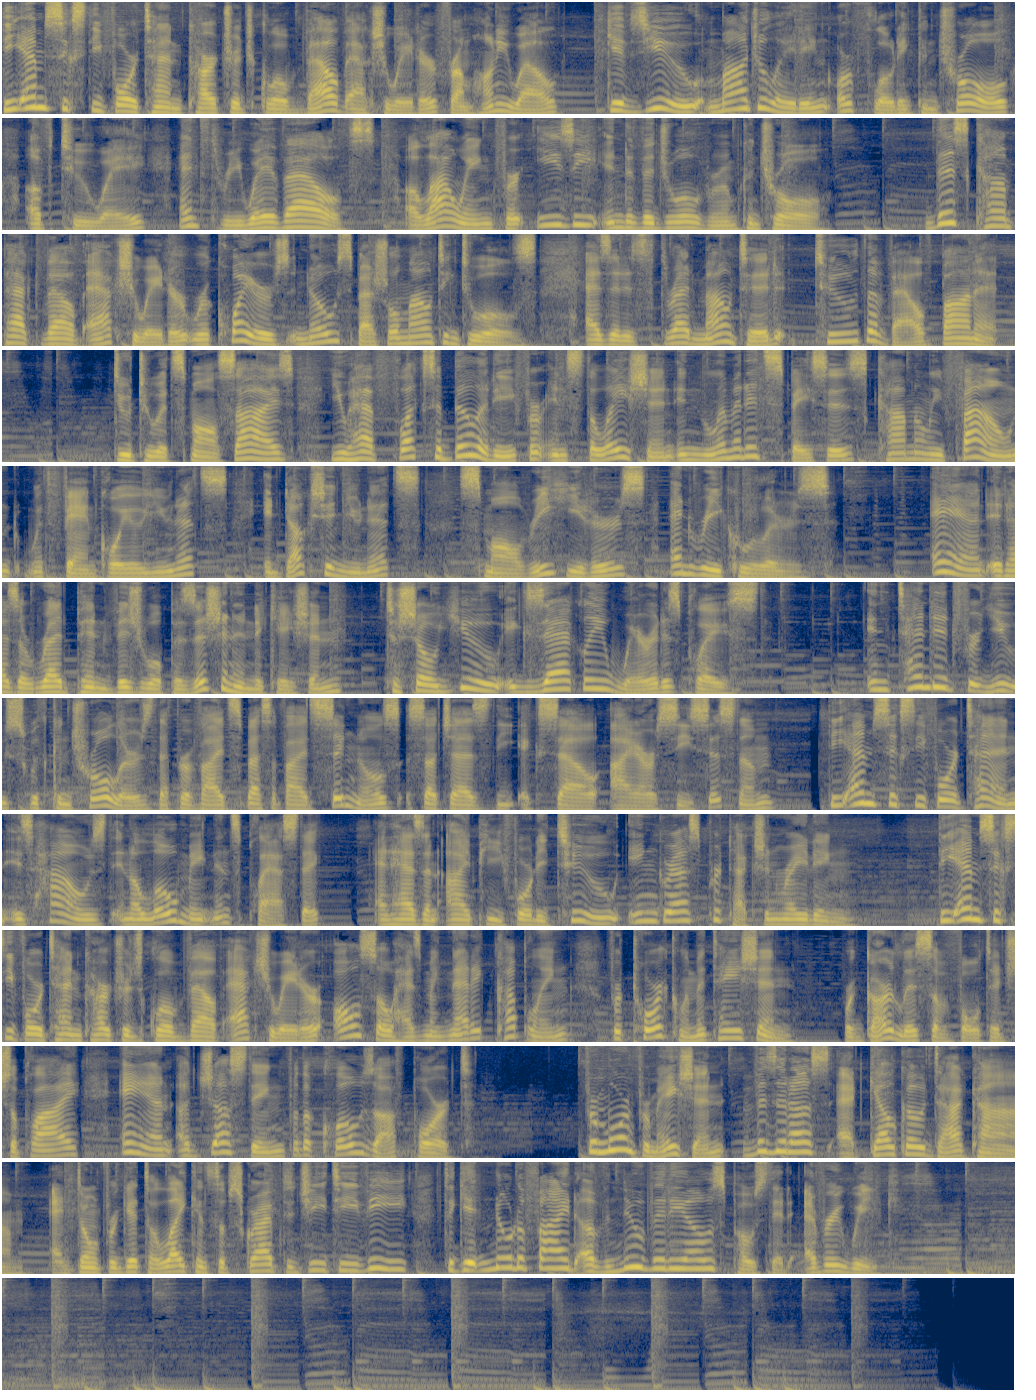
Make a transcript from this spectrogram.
The M6410 cartridge globe valve actuator from Honeywell gives you modulating or floating control of two-way and three-way valves, allowing for easy individual room control. This compact valve actuator requires no special mounting tools, as it is thread mounted to the valve bonnet. Due to its small size, you have flexibility for installation in limited spaces commonly found with fan coil units, induction units, small reheaters, and recoolers. And it has a red pin visual position indication to show you exactly where it is placed. Intended for use with controllers that provide specified signals such as the Excel IRC system, the M6410 is housed in a low-maintenance plastic and has an IP42 ingress protection rating. The M6410 cartridge globe valve actuator also has magnetic coupling for torque limitation, regardless of voltage supply, and adjusting for the close-off port. For more information, visit us at galco.com. And don't forget to like and subscribe to GTV to get notified of new videos posted every week.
